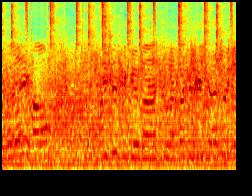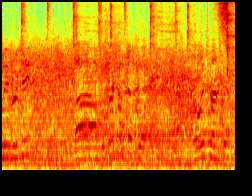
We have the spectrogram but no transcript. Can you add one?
On va y aller, marrant. Ce qui est chaud, c'est que bah, si on a pas de respiration et qu'on est bloqué, bah, on peut pas sortir, quoi. En vrai, ça va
